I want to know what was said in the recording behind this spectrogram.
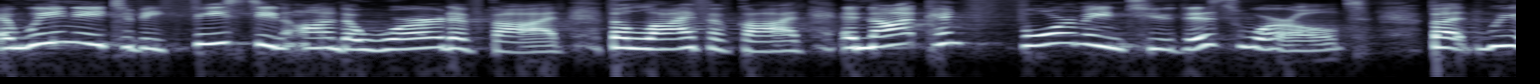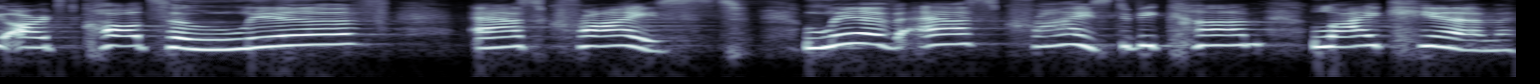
and we need to be feasting on the Word of God, the life of God, and not conforming to this world, but we are called to live as Christ. Live as Christ, to become like Him.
